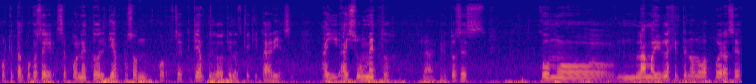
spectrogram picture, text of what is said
Porque tampoco se, se pone todo el tiempo, son por cierto tiempo y lo tienes que quitar y así. Hay, hay su método. Claro. Entonces, como la mayoría de la gente no lo va a poder hacer,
